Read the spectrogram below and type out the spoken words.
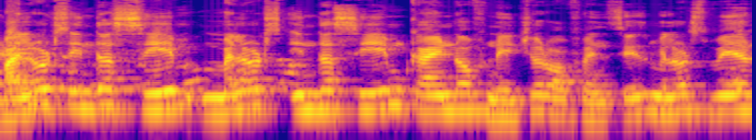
My lords, in the same my lords, in the same kind of nature offences, my lords, where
